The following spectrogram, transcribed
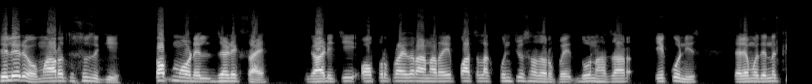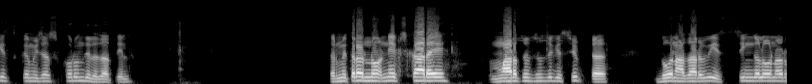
Celerio Maruti Suzuki. Top model Z X आहे गाडीची ऑफर प्राइस राहणार आहे पाच लाख पंचवीस हजार रुपये दोन हजार एकोणीस. त्याच्यामध्ये नक्कीच कमी जास्त करून दिले जातील. तर मित्रांनो नेक्स्ट कार आहे मारुती सुझुकी स्विफ्ट दोन हजार वीस सिंगल ओनर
